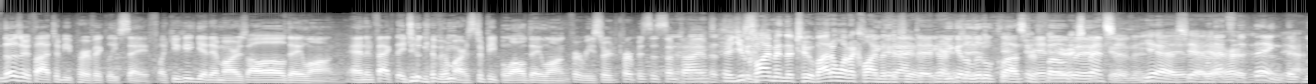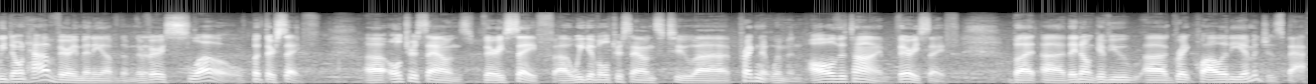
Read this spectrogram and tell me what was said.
Those are thought to be perfectly safe. Like you could get MRs all day long, and in fact, they do give MRs to people all day long for research purposes sometimes. You climb in the tube. I don't want to climb in the tube. You get a little And they're expensive. and- and- Yes, yeah, Well, that's right. the thing. that Yeah. We don't have very many of them. They're Yeah. very slow, but they're safe. Uh, ultrasounds, very safe. Uh, we give ultrasounds to uh, pregnant women all the time, very safe. But uh, they don't give you uh, great quality images back.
